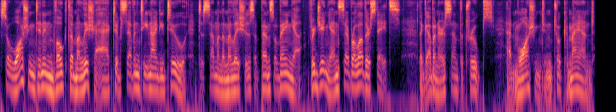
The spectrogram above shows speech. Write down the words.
so Washington invoked the Militia Act of 1792 to summon the militias of Pennsylvania, Virginia, and several other states. The governors sent the troops, and Washington took command,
